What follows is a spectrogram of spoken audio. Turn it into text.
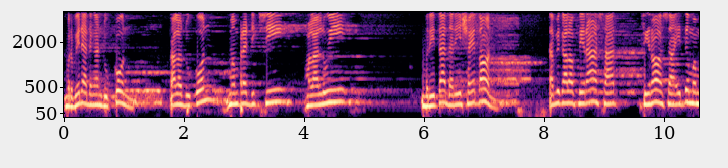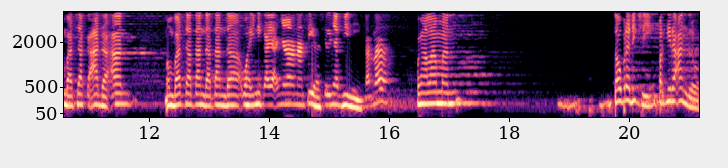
Berbeda dengan dukun. Kalau dukun memprediksi melalui berita dari syaitan. Tapi kalau firasat firasa itu membaca keadaan membaca tanda-tanda wah ini kayaknya nanti hasilnya gini. Karena pengalaman tahu prediksi? Perkiraan loh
